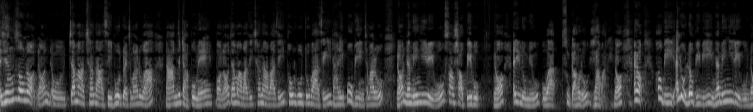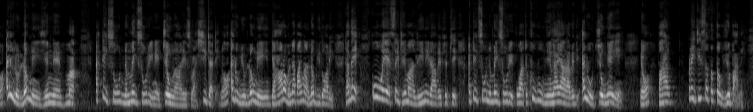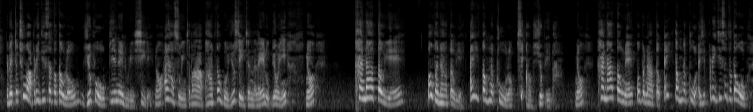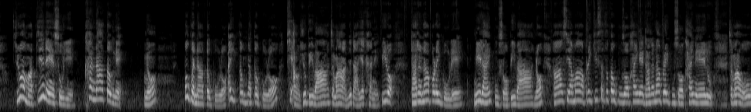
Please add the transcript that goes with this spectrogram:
အရင်ဆုံးတော့နော်ဟိုကျမချမ်းသာစေဖို့အတွက်ကျမတို့ကဒါမေတ္တာပို့မယ်ပေါ့နော်ကျမပါစေချမ်းသာပါစေဖုန်းတကူတိုးပါစေဒါတွေပို့ပြီးရင်ကျမတို့နော်နတ်မင်းကြီးတွေကိုစောင့်ရှောက်ပေးဖို့နော်အဲ့ဒီလိုမျိုးကိုကဆုတောင်းလို့ရပါတယ်နော်အဲ့တော့ဟုတ်ပြီအဲ့လိုလုပ်ပြီးပြီနတ်မင်းကြီးတွေကိုနော်အဲ့ဒီလိုလုပ်နေရင်းနဲ့မှ အတိတ်ဆိုးနမိတ်ဆိုးတွေနဲ့ကြုံလာတယ်ဆိုတာရှိတတ်တယ်နော်အဲ့လိုမျိုးလုပ်နေရင်ဒါကတော့မနေ့ပိုင်းမှာလုပ်ပြီးသွားပြီဒါပေမဲ့ကိုယ့်ရဲ့စိတ်ထဲမှာလေးနေတာပဲဖြစ်ဖြစ်အတိတ်ဆိုးနမိတ်ဆိုးတွေကိုကတခုခုမြင်လိုက်ရတာပဲဖြစ်အဲ့လိုကြုံခဲ့ရင်နော်ဘာပရိတ်ကြီးဆက်တတုတ်ရွတ်ပါမယ်ဒါပေမဲ့တချို့ကပရိတ်ကြီးဆက်တတုတ်လုံးရွတ်ဖို့ပြင်းတဲ့လူတွေရှိတယ်နော်အဲ့ဒါဆိုရင်ကျွန်မကဘာတုတ်ကိုရွတ်စေချင်တယ်လဲလို့ပြောရင်နော်ခန္ဓာတုတ်ရဲ့ပုပ္ပနာတုတ်ရဲ့အဲ့ဒီတုတ်နှစ်ခုကိုတော့ဖြစ်အောင်ရွတ်ပေးပါ နော်ခန္ဓာတုံနဲ့ပုပ္ပနာတုံအဲ့တုံနှစ်ခုအပရိကြီးစတုံကိုယူရမှာပြင်းနေဆိုရင်ခန္ဓာတုံနဲ့နော်ပုပ္ပနာတုတ်ကိုတော့အဲ့တုတ်နှစ်တုတ်ကိုတော့ဖြစ်အောင်ရွတ်ပေးပါကျမကမေတ္တာရက်ခံနေပြီးတော့ဒါဒနာပရိတ်ကိုလည်းနေ့တိုင်းပူဇော်ပေးပါနော်ဟာဆီယမကပရိတ်ကြီးဆက်တုတ်ပူဇော်ခိုင်းတယ်ဒါဒနာပရိတ်ပူဇော်ခိုင်းတယ်လို့ကျမကို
